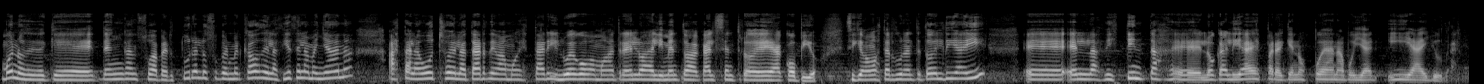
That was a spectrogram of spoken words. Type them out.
Bueno, desde que tengan su apertura en los supermercados de las 10 de la mañana hasta las 8 de la tarde vamos a estar y luego vamos a traer los alimentos acá al centro de acopio. Así que vamos a estar durante todo el día ahí eh, en las distintas eh, localidades para que nos puedan apoyar y ayudar.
